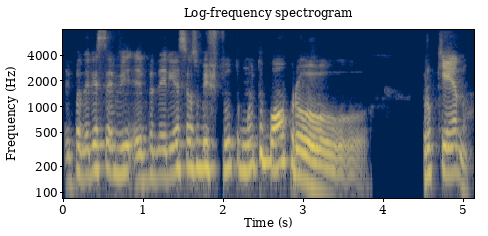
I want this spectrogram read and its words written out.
ele poderia ser ele poderia ser um substituto muito bom pro pro Keno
